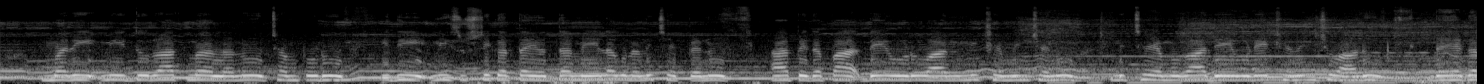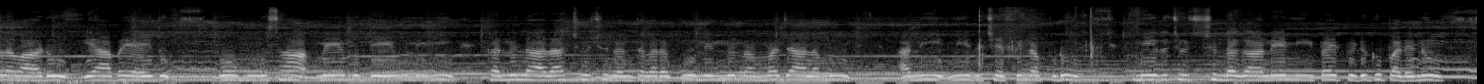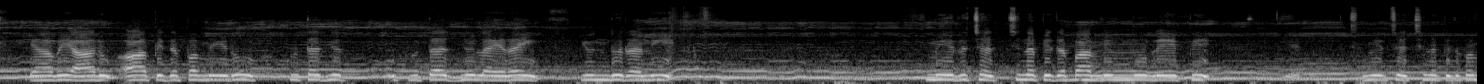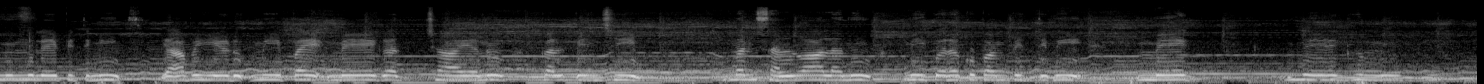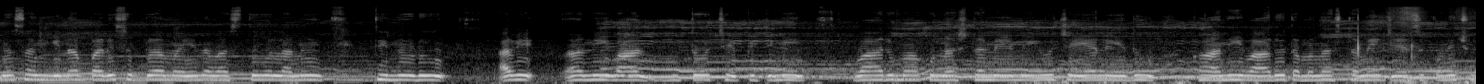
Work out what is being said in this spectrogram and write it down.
మరి మీ దురాత్మలను చంపుడు. ఇది మీ సృష్టికర్త యొద్ద మేలగునని చెప్పెను. ఆ పిదప దేవుడు వారిని క్షమించను. నిశ్చయముగా దేవుడే క్షమించువాడు. దయగలవాడు. యాభై ఐదు. ఓ మూసా మేము దేవునిని కన్నులారా చూచినంత వరకు నిన్ను నమ్మజాలము అని మీరు చెప్పినప్పుడు మీరు చూచుచుండగానే మీపై పిడుగు పడెను యాభై ఆరు ఆ పిదప మీరు కృతజ్ఞ కృతజ్ఞులైరై యుందురని మీరు చచ్చిన పిదప మిమ్ము లేపి మీరు చచ్చిన పిదప మిమ్ము లేపి తిని యాభై ఏడు మీపై మేఘ ఛాయను కల్పించి మన్ సల్వాలను మీ కొరకు పంపితిమి మేఘ మేఘమి సంగిన పరిశుభ్రమైన వస్తువులను తినుడు. అవి అని వారితో చెప్పితిమి వారు మాకు నష్టమేమీ చేయలేదు కానీ వారు తమ నష్టమే చేసుకొని చూ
